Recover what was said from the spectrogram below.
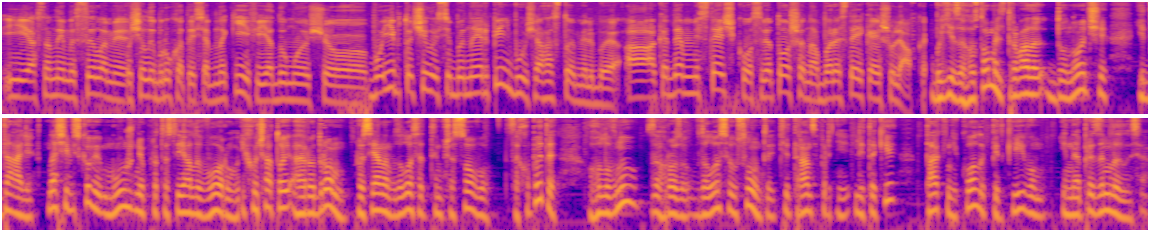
І основними силами почали б рухатися б на Київ. І я думаю, що бої б точилися б не Ірпінь, Буча, Гастоміль би, а Академмістечко, Святошина, Берестейка і Шулявка. Бої за Гостомель тривали до ночі і далі. Наші військові мужньо протистояли ворогу. І хоча той аеродром росіянам вдалося тимчасово захопити, головну загрозу вдалося усунути. Ті транспортні літаки так ніколи під Києвом і не приземлилися.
